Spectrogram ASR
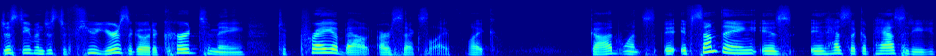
Just even just a few years ago, it occurred to me to pray about our sex life. Like, God wants. If something is, it has the capacity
